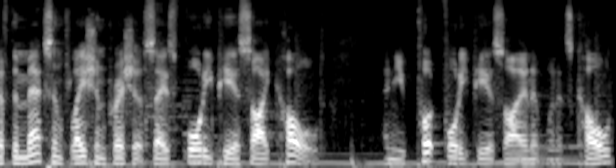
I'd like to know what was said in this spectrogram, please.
If the max inflation pressure says 40 psi cold, and you put 40 psi in it when it's cold,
